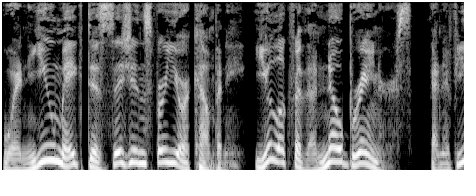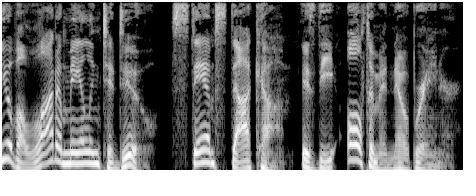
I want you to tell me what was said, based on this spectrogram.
When you make decisions for your company, you look for the no-brainers. And if you have a lot of mailing to do, stamps.com is the ultimate no-brainer.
